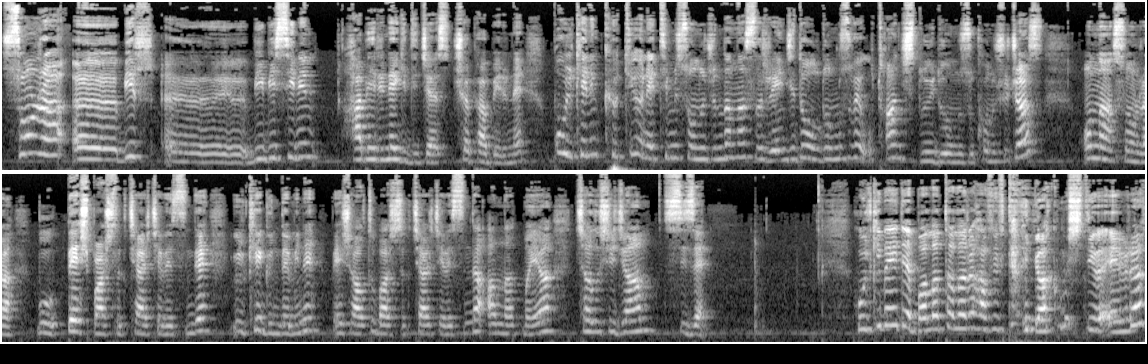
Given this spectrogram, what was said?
Sonra e, bir e, BBC'nin haberine gideceğiz, çöp haberine. Bu ülkenin kötü yönetimi sonucunda nasıl rencide olduğumuzu ve utanç duyduğumuzu konuşacağız. Ondan sonra bu 5 başlık çerçevesinde ülke gündemini 5-6 başlık çerçevesinde anlatmaya çalışacağım size. Hulki Bey de balataları hafiften yakmış diyor Evren.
